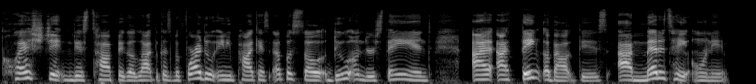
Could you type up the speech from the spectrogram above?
questioned this topic a lot because before I do any podcast episode, do understand I, I think about this. I meditate on it.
